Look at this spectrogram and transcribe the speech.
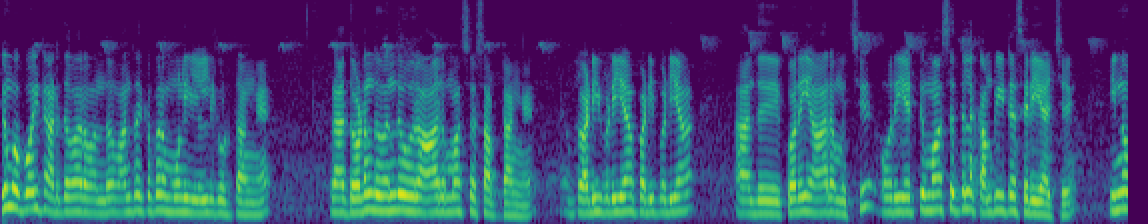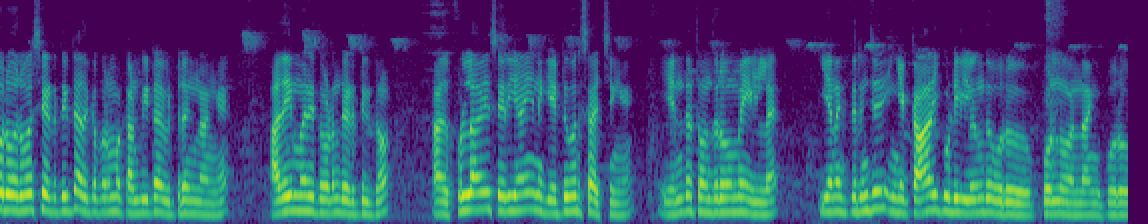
திரும்ப போயிட்டு அடுத்த வாரம் வந்தோம். வந்ததுக்கப்புறம் மூலிகை எழுதி கொடுத்தாங்க. நான் தொடர்ந்து வந்து ஒரு ஆறு மாதம் சாப்பிட்டாங்க. படிப்படியாக படிப்படியாக அது குறைய ஆரம்பித்து ஒரு எட்டு மாதத்தில் கம்ப்ளீட்டாக சரியாச்சு. இன்னொரு ஒரு வருஷம் எடுத்துக்கிட்டு அதுக்கப்புறமா கம்ப்ளீட்டாக விட்டுருங்கனாங்க அதே மாதிரி தொடர்ந்து எடுத்துக்கிட்டோம். அது ஃபுல்லாகவே சரியாகி எனக்கு எட்டு வருஷம் ஆச்சுங்க. எந்த தொந்தரவுமே இல்லை. எனக்கு தெரிஞ்சு இங்கே காரைக்குடியிலேருந்து ஒரு பொண்ணு வந்தாங்க. இப்போ ஒரு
